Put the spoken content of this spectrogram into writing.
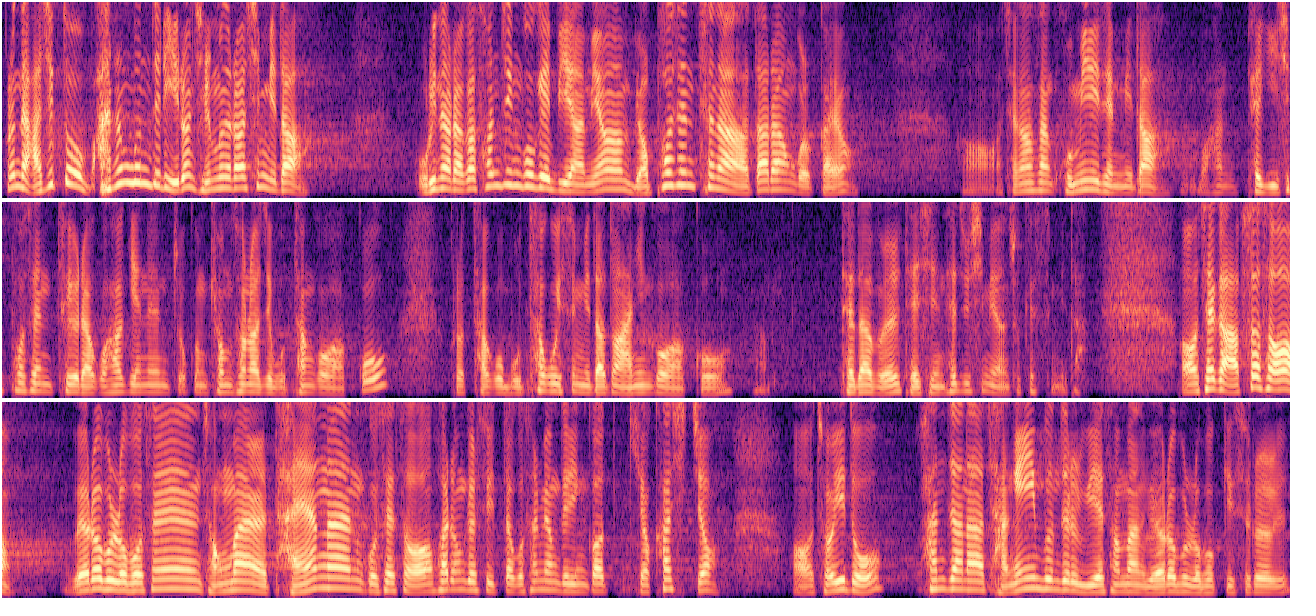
그런데 아직도 많은 분들이 이런 질문을 하십니다. 우리나라가 선진국에 비하면 몇 퍼센트나 따라온 걸까요? 어, 제가 항상 고민이 됩니다. 뭐 한 120%라고 하기에는 조금 겸손하지 못한 것 같고 그렇다고 못하고 있습니다도 아닌 것 같고 대답을 대신 해주시면 좋겠습니다. 어, 제가 앞서서 웨어러블 로봇은 정말 다양한 곳에서 활용될 수 있다고 설명드린 것 기억하시죠? 어, 저희도 환자나 장애인분들을 위해서만 웨어러블 로봇 기술을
